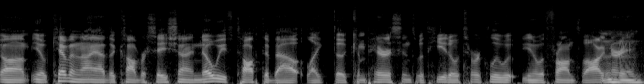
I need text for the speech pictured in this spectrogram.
um, you know, Kevin and I had the conversation. I know we've talked about like the comparisons with Hedo Turkoglu, you know, with Franz Wagner, and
